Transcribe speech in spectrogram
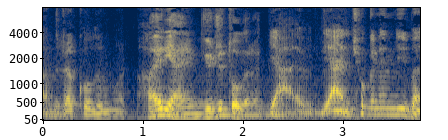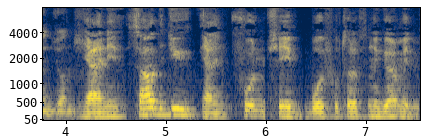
Abi rak olur mu? Hayır yani vücut olarak. Ya yani çok önemli değil bence onun. Yani sadece yani full şey boy fotoğrafını görmedim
